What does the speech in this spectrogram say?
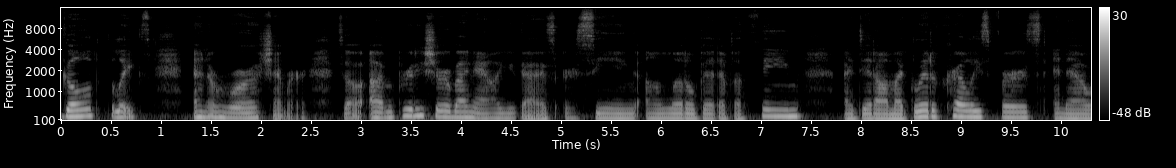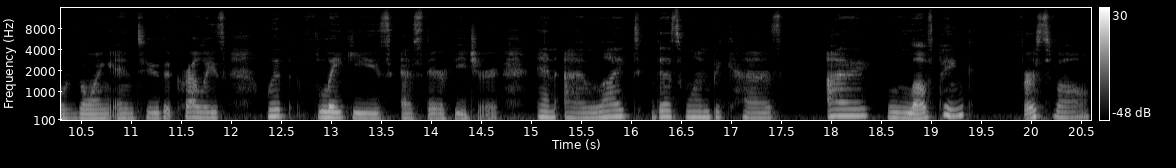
gold flakes and aurora shimmer. So I'm pretty sure by now you guys are seeing a little bit of a theme. I did all my glitter crellies first, and now we're going into the crellies with flakies as their feature. And I liked this one because I love pink. First of all,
